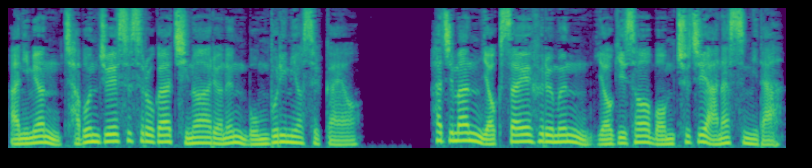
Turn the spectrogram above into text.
아니면 자본주의 스스로가 진화하려는 몸부림이었을까요? 하지만 역사의 흐름은 여기서 멈추지 않았습니다.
